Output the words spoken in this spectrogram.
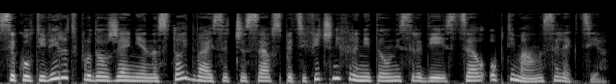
се култивират в продължение на 120 часа в специфични хранителни среди с цел оптимална селекция.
